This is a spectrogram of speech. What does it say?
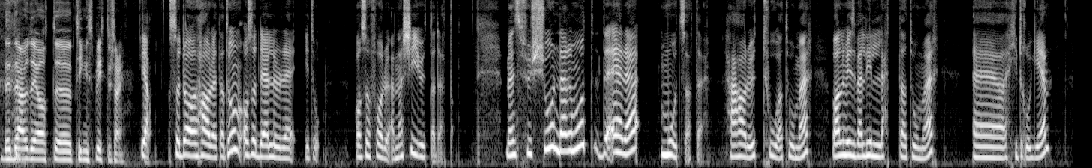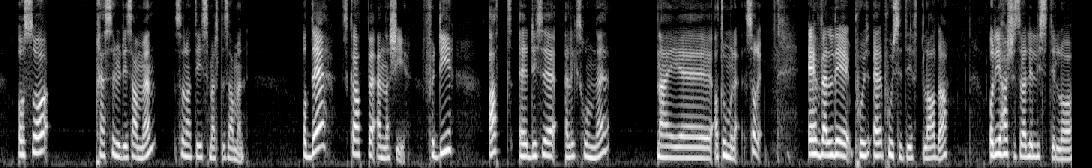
Det, det er jo det at uh, ting splitter seg. Ja, så da har du et atom, og så deler du det i to. Og så får du energi ut av dette. Mens fusjon derimot, det er det motsatte. Her har du to atomer, vanligvis veldig lette atomer, eh, hydrogen, og så presser du de sammen, sånn at de smelter sammen. Og det skaper energi, fordi at eh, disse elektronene, nei, eh, atomene, sorry, er veldig po er positivt lada, og de har ikke så veldig lyst til å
